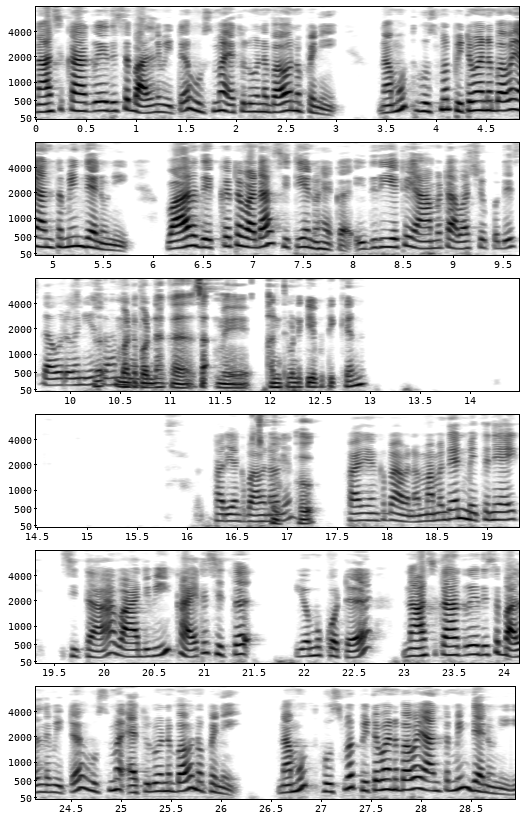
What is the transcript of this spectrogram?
නාසිකාග්‍රයේ දෙස බලන විට හුස්ම ඇතුළු වන බව නොපෙනේ. නමුත් හුස්ම පිටවන බව යන්තමින් දැනුනි. වාර දෙකකට වඩා සිටිය නොහැක. ඉදිරියට යාමට අවශ්‍ය උපදෙස් ගෞරවනීය ස්වාමීන් මට පොඩ්ඩක් මේ අන්තිමට කියපු ටික කියන්න. පරියංක භාවනාව ගැන. ඔව්. පරියංක භාවනාව. මම දැන් මෙතන යයි සිතා වාඩි වී කයට සිත යොමුකොට නාසිකාග්‍රයේ දෙස බලන විට හුස්ම ඇතුළු වන බව නොපෙනේ. නමුත් හුස්ම පිටවන බව යන්තමින් දැනුනි.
